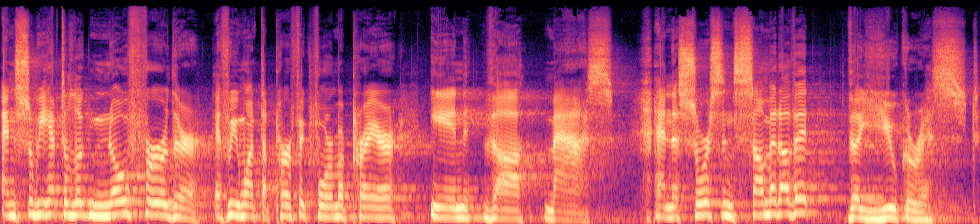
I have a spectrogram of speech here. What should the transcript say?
And so we have to look no further if we want the perfect form of prayer in the Mass. And the source and summit of it, the Eucharist.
